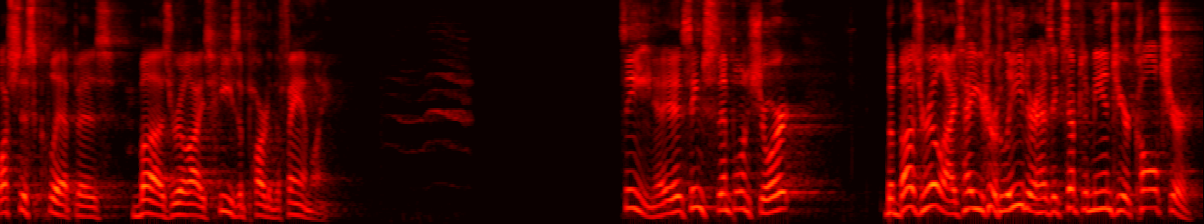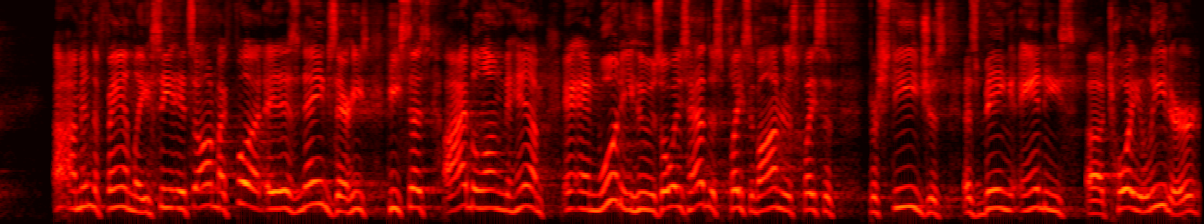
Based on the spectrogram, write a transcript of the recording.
Watch this clip as Buzz realizes he's a part of the family. Scene. It seems simple and short, but Buzz realized, hey, your leader has accepted me into your culture. I'm in the family. See, it's on my foot. His name's there. He's, he says, I belong to him. And, Woody, who's always had this place of honor, this place of prestige as, as being Andy's uh, toy leader,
